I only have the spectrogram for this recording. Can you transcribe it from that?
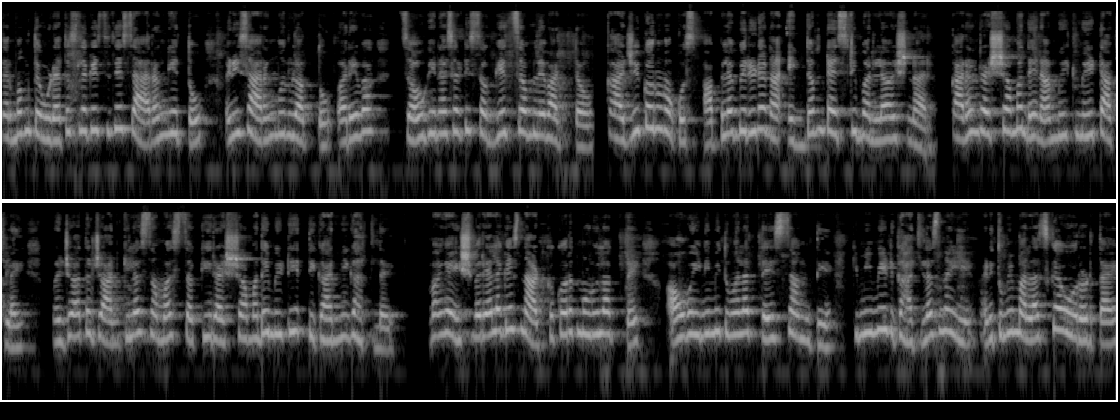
तर मग तेवढ्यातच लगेच तिथे सारंग येतो आणि सारंग म्हणू लागतो अरे वा चव घेण्यासाठी सगळेच जमले वाटतं. काळजी करू नकोस. आपलं बिर्ड ना एकदम टेस्टी बनलं असणार. कारण रश्श्यामध्ये ना मीठ मीठ टाकलंय. म्हणजे आता जानकीला समजतं की रश्श्यामध्ये मीठ तिघांनी घातलंय. मग ऐश्वर्या लगेच नाटकं करत म्हणू लागते अहो वहिनी मी तुम्हाला तेच सांगते की मी मीठ घातलंच नाहीये आणि तुम्ही मलाच काय ओरडताय?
